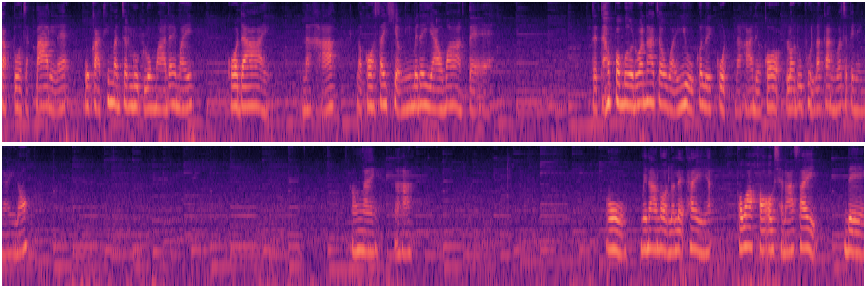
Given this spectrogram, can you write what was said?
กลับตัวจากต้านและโอกาสที่มันจะหลุดลงมาได้ไหมก็ได้นะคะ แล้วก็ไส้เขียวนี้ไม่ได้ยาวมากแต่ แต่ถ้าประเมินว่าน่าจะไหวอยู่ก็เลยกดนะคะ เดี๋ยวก็รอดูผลละกันว่าจะเป็นยังไงเนาะเอาไงนะคะ โอ้ไม่น่ารอดแล้วแหละถ้าอย่างเงี้ยเพราะว่าเขาเอาชนะไส้ แดง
